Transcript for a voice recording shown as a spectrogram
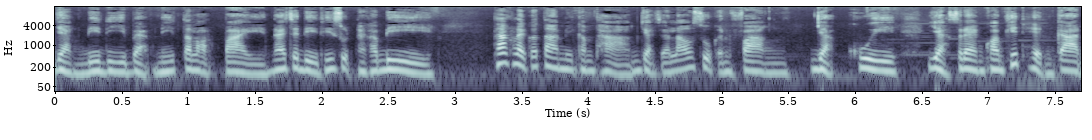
อย่างดีๆ แบบนี้ตลอดไปน่าจะดีที่สุดนะคะบี ถ้าใครก็ตามมีคำถามอยากจะเล่าสู่กันฟัง อยากคุย อยากแสดงความคิดเห็นกัน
